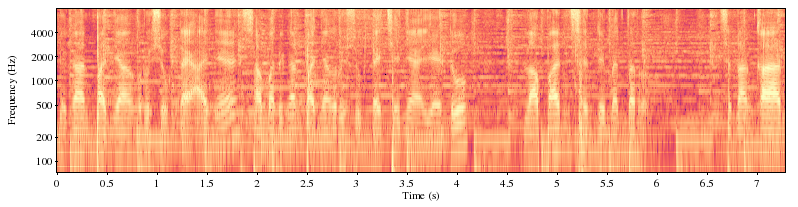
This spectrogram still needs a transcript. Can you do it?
dengan panjang rusuk TA-nya sama dengan panjang rusuk TC-nya yaitu 8 cm. Sedangkan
